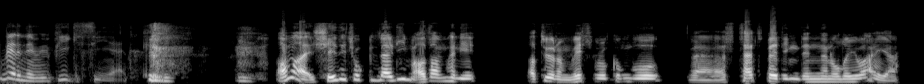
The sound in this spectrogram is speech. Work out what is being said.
Verin MVP gitsin yani. Ama şey de çok güzel değil mi? Adam hani atıyorum Westbrook'un bu e, stat padding denilen olayı var ya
